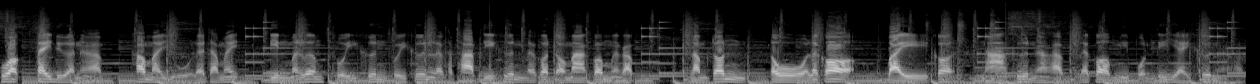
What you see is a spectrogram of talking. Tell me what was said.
พวกไส้เดือนนะครับ เข้ามาอยู่แล้วทำให้ ดินมาเริ่มซุยขึ้นซุยขึ้นแล้วสภาพดีขึ้น แล้วก็ต่อมาก็เหมือนกับลำต้นโตแล้วก็ใบก็หนาขึ้นนะครับ แล้วก็มีผลที่ใหญ่ขึ้นนะครับ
